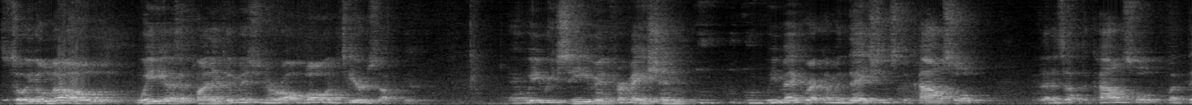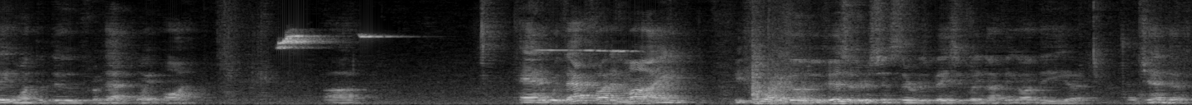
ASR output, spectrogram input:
So you'll know, we as a planning commission are all volunteers up here. And we receive information, we make recommendations to council, then it's up to council what they want to do from that point on. Uh, And with that thought in mind, before I go to visitors, since there was basically nothing on the uh, agenda,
